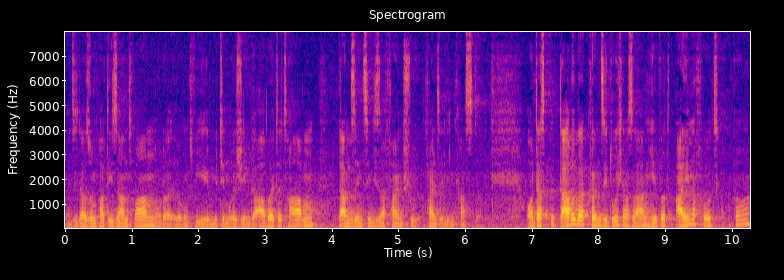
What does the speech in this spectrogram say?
Wenn sie da Sympathisant waren oder irgendwie mit dem Regime gearbeitet haben, dann sind sie in dieser feindseligen Kaste. Und das, darüber können Sie durchaus sagen, hier wird eine Volksgruppe,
